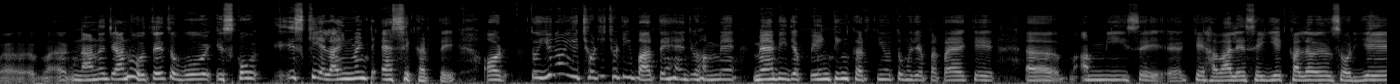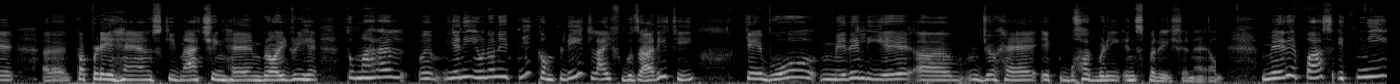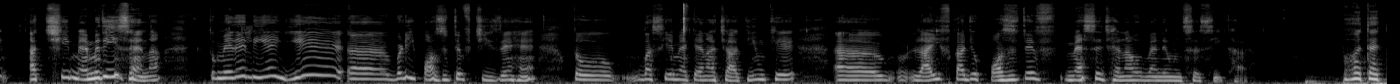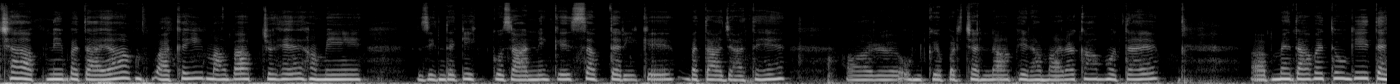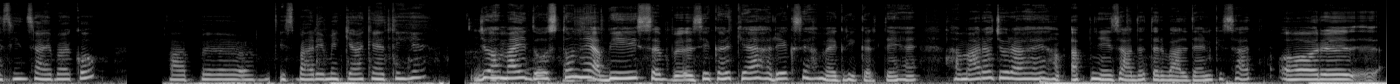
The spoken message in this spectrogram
नाना जान होते तो वो इसको इसकी अलाइनमेंट ऐसे करते। और तो यू you नो know, ये छोटी छोटी बातें हैं जो हमें मैं भी जब पेंटिंग करती हूँ तो मुझे पता है कि अम्मी से के हवाले से ये कलर्स और ये आ, कपड़े हैं उसकी मैचिंग है एम्ब्रॉयडरी है। तो महाराज यानी उन्होंने इतनी कंप्लीट लाइफ गुजारी थी कि वो मेरे लिए जो है एक बहुत बड़ी इंस्पिरेशन है। मेरे पास इतनी अच्छी मेमोरीज़ हैं ना तो मेरे लिए ये बड़ी पॉजिटिव चीज़ें हैं। तो बस ये मैं कहना चाहती हूँ कि लाइफ का जो पॉजिटिव मैसेज है ना, वो मैंने उनसे सीखा। है बहुत अच्छा आपने बताया। वाकई माँ बाप जो है, हमें ज़िंदगी गुजारने के सब तरीके बता जाते हैं और उनके ऊपर चलना फिर हमारा काम होता है। अब मैं दावत दूँगी तहसीन साहिबा को। आप इस बारे में क्या कहती हैं? जो हमारे दोस्तों ने अभी सब ज़िक्र किया, हर एक से हम एग्री करते हैं। हमारा जो रहा है, हम अपने ज़्यादातर वालदेन के साथ और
